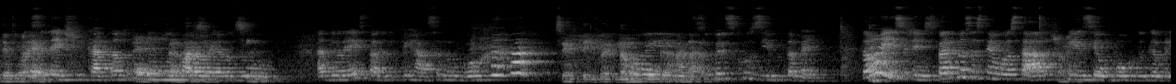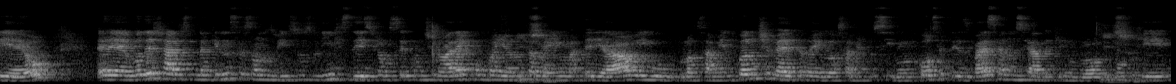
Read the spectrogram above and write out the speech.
Deve ter Vai se é, identificar tanto com É, um paralelo sim, do. Adorei a história do Pirraça no gol. sentei e falei, não vou Foi nada. super exclusivo também. Então é isso, gente. Espero que vocês tenham gostado de conhecer um pouco do Gabriel. É, vou deixar aqui na descrição dos vídeos os links desse para vocês continuarem acompanhando Isso. também o material e o lançamento. Quando tiver também o lançamento do segundo, com certeza vai ser anunciado aqui no blog, Isso. porque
